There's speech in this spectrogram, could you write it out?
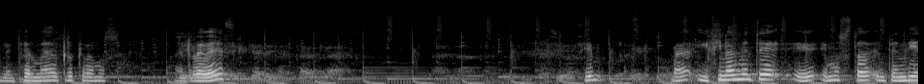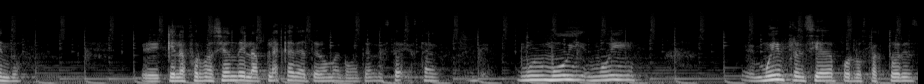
la enfermedad, creo que vamos al revés. Sí, y finalmente hemos estado entendiendo eh, que la formación de la placa de ateroma como está, muy, muy, muy, eh, muy influenciada por los factores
